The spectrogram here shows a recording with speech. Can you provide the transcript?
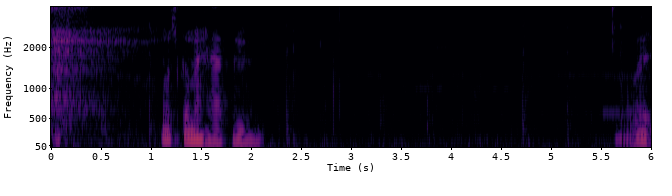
What's gonna happen? What?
